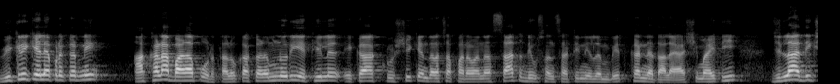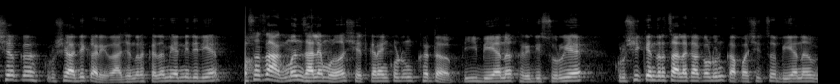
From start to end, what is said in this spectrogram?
विक्री केल्याप्रकरणी आखाडा बाळापूर तालुका कळमनुरी येथील एका कृषी केंद्राचा परवाना सात दिवसांसाठी निलंबित करण्यात आला आहे अशी माहिती जिल्हा अधीक्षक कृषी अधिकारी राजेंद्र कदम यांनी दिली आहे. पावसाचं आगमन झाल्यामुळं शेतकऱ्यांकडून खतं पी बियाणं खरेदी सुरू आहे. कृषी केंद्र चालकाकडून कपाशीचं बियाणं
